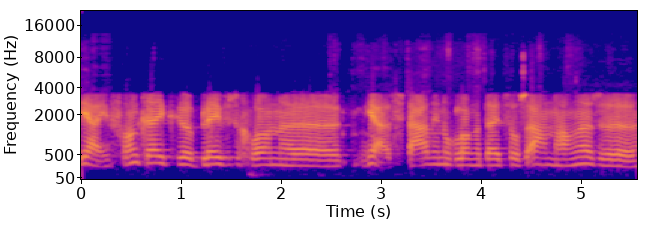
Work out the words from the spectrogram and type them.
ja, in Frankrijk bleven ze gewoon ja, Stalin nog lange tijd zelfs aanhangen. Ze,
